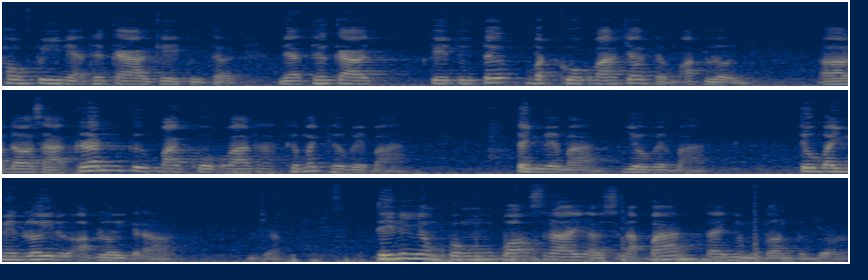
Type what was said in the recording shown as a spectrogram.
ខុសពីអ្នកធ្វើការឲ្យគេទូទៅអ្នកធ្វើការគេទូទៅបិទខួរក្បាលចោលទៅអត់លុយអឺដល់សហគ្រិនគឺបើកខួរក្បាលថាធ្វើម៉េចធ្វើវាបានទិញវាបានយកវាបានទោះបីមានលុយឬអត់លុយក៏ដោយអញ្ចឹងទីនេះខ្ញុំកំពុងបកស្រាយឲ្យស្ដាប់បាន តែខ្ញុំមិនទាន់បញ្យល់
